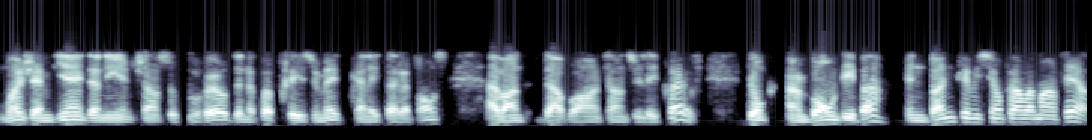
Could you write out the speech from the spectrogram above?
Moi, j'aime bien donner une chance au coureur de ne pas présumer de connaître la réponse avant d'avoir entendu les preuves. Donc, un bon débat une bonne commission parlementaire,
